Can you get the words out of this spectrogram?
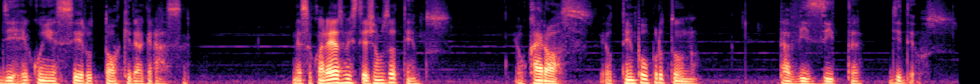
de reconhecer o toque da graça. Nessa quaresma estejamos atentos. É o Kairos, é o tempo oportuno da visita de Deus.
